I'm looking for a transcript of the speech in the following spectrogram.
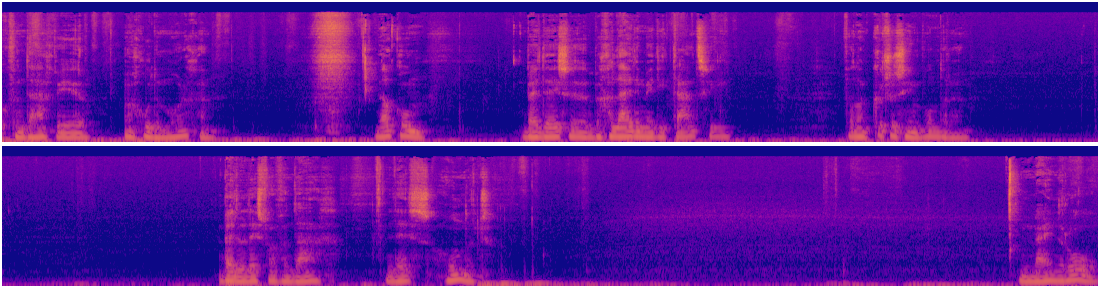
ook vandaag weer een goede morgen. Welkom bij deze begeleide meditatie van een cursus in wonderen. Bij de les van vandaag, les 100. Mijn rol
